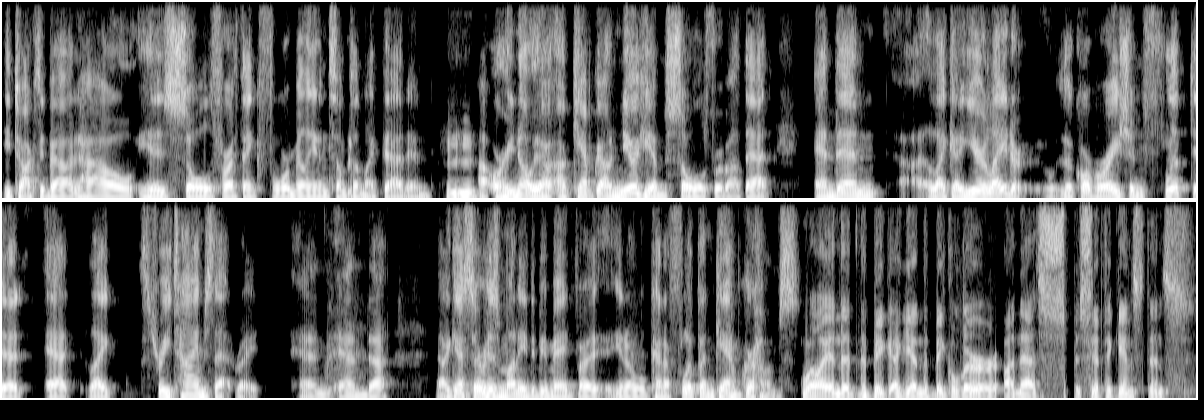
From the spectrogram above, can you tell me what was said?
he talked about how his sold for I think four million, something like that, and mm-hmm. uh, or he no, a, a, campground near him sold for about that, and then uh, like a year later, the corporation flipped it at like three times that rate, and and. Uh, I guess there is money to be made by you know kind of flipping campgrounds. Well, and the the big again the big lure on that specific instance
